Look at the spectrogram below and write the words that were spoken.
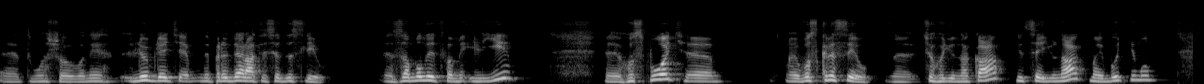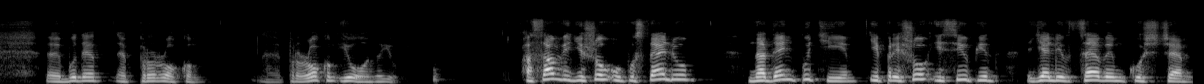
е, тому що вони люблять е, придиратися до слів. За молитвами е, Господь воскресив цього юнака, і цей юнак в майбутньому буде пророком, пророком Іоною. А сам відійшов у пустелю на день путі і прийшов і сів під ялівцевим кущем,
